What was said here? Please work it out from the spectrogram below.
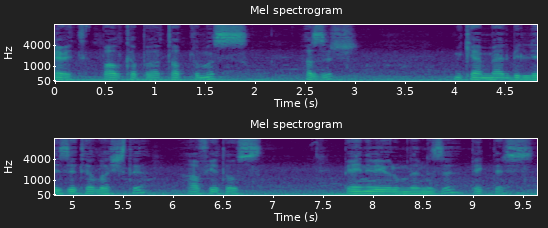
Evet, bal kabağı tatlımız hazır. Mükemmel bir lezzete ulaştı. Afiyet olsun. Beğeni ve yorumlarınızı bekleriz.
